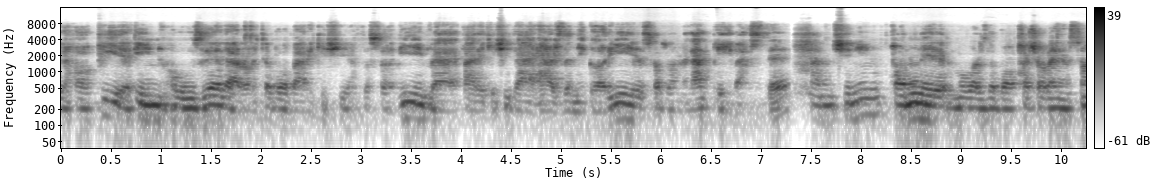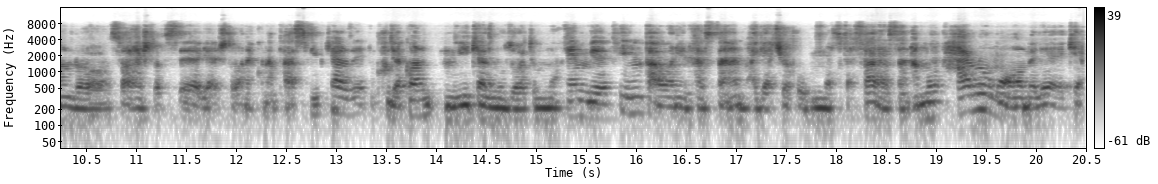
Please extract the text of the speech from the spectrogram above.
الحاقی این حوزه در رابطه با برکشی اقتصادی و برکشی در نگاری سازمان ملل پیوسته. همچنین قانون مبارزه با قاچاق انسان را سال 83 اگر اشتباه نکنم تصویب کرده. کودکان یکی از موضوعات مهم این قوانین هستند اگرچه خوب مختصر هستن اما هر نوع معامله که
